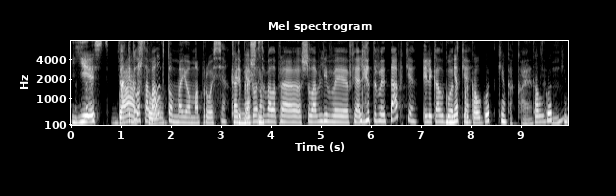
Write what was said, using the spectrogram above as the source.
Есть. Да, а ты голосовала что? в том моем опросе? Конечно. Ты проголосовала про шаловливые фиолетовые тапки или колготки? Нет, про колготки. Какая? Колготки.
